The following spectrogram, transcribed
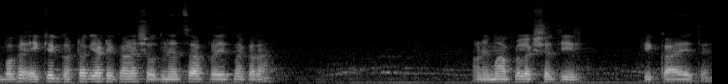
बघा एक एक घटक या ठिकाणी शोधण्याचा प्रयत्न करा. आणि मग आपल्या लक्षात येईल की काय येते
